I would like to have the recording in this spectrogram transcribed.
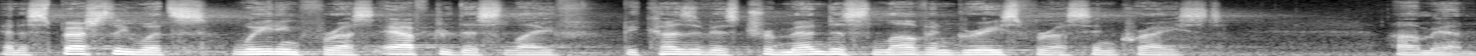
and especially what's waiting for us after this life, because of his tremendous love and grace for us in Christ. Amen.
